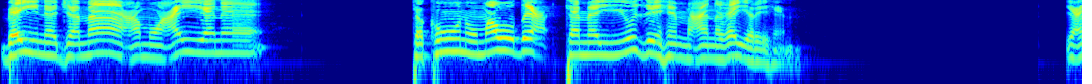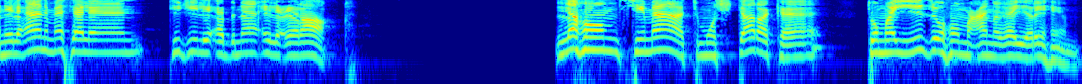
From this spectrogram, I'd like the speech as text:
بين جماعة معينة تكون موضع تميزهم عن غيرهم. يعني الآن مثلا تجي لأبناء العراق. لهم سمات مشتركة تميزهم عن غيرهم.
